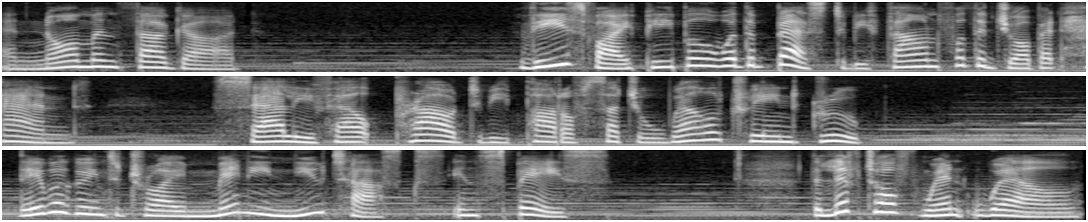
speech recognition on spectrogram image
and Norman Thagard. These five people were the best to be found for the job at hand. Sally felt proud to be part of such a well trained group they were going to try many new tasks in space. The liftoff went well.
